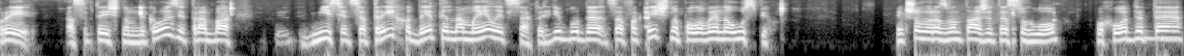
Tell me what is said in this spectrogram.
При асептичному некрозі треба місяця три ходити на милицях. Тоді буде це фактично половина успіху. Якщо ви розвантажите суглоб, походите,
